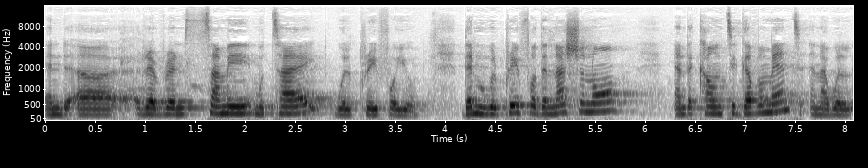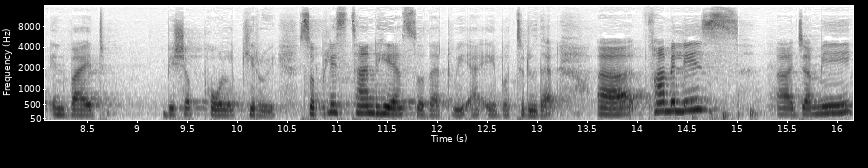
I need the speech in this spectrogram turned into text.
And uh, Reverend Sami Mutai will pray for you. Then we will pray for the national and the county government, and I will invite Bishop Paul Kirui. So please stand here so that we are able to do that. Uh, families, uh, jamii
